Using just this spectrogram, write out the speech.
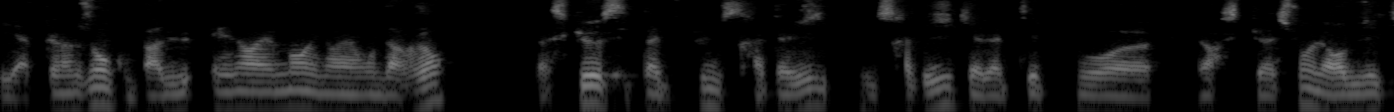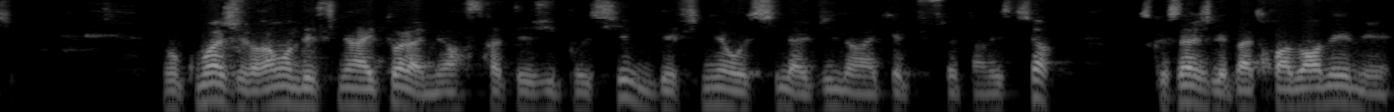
Il y a plein de gens qui ont perdu énormément énormément d'argent parce que c'est pas du tout une stratégie une stratégie qui est adaptée pour euh, leur situation et leur objectif. Donc moi je vais vraiment définir avec toi la meilleure stratégie possible, définir aussi la ville dans laquelle tu souhaites investir parce que ça je l'ai pas trop abordé mais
